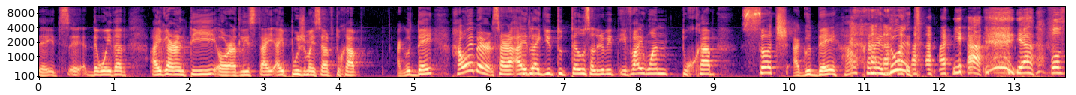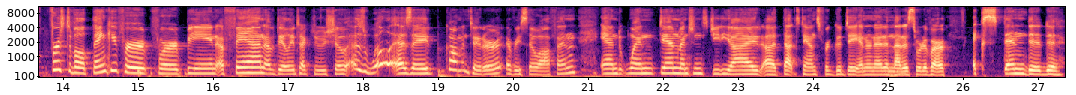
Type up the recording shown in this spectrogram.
uh, it's uh, the way that I guarantee, or at least I, I push myself to have a good day. However, Sarah, I'd like you to tell us a little bit if I want to have such a good day how can i do it? Yeah yeah. Well first of all thank you for for being a fan of daily tech news show as well as a commentator every so often. And when dan mentions gdi uh, that stands for good day internet and that is sort of our extended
